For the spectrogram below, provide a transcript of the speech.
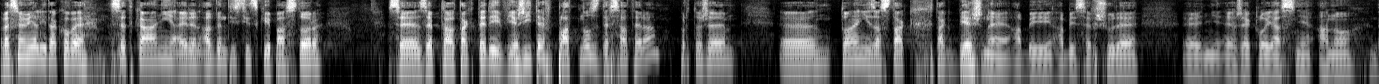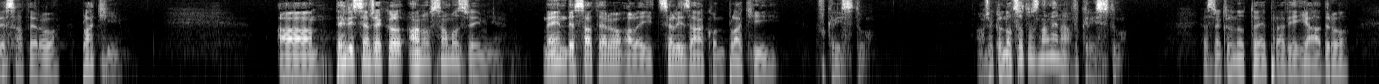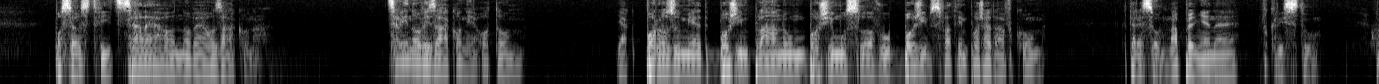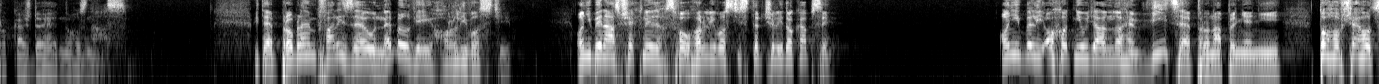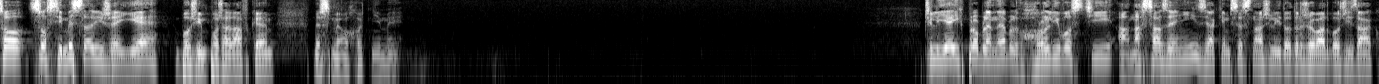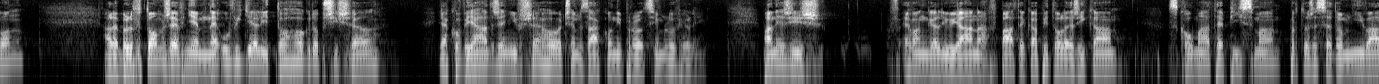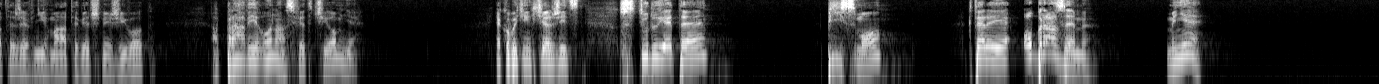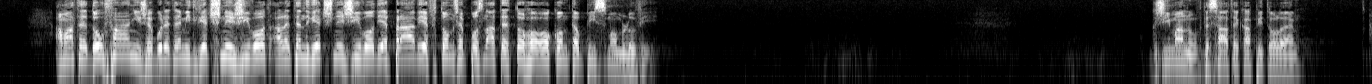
A tak jsme měli takové setkání a jeden adventistický pastor se zeptal, tak tedy věříte v platnost desatera? Protože eh, to není zas tak, tak běžné, aby, aby se všude eh, řeklo jasně, ano, desatero platí. A tehdy jsem řekl, ano, samozřejmě. Nejen desatero, ale i celý zákon platí v Kristu. A on řekl, no co to znamená v Kristu? Já jsem řekl, no to je právě jádro poselství celého nového zákona. Celý nový zákon je o tom, jak porozumět božím plánům, božímu slovu, božím svatým požadavkům, které jsou naplněné v Kristu pro každého jednoho z nás. Víte, problém farizeů nebyl v jejich horlivosti. Oni by nás všechny svou horlivostí strčili do kapsy. Oni byli ochotní udělat mnohem více pro naplnění toho všeho, co, co si mysleli, že je božím požadavkem, než jsme ochotní my. Čili jejich problém nebyl v horlivosti a nasazení, s jakým se snažili dodržovat boží zákon, ale byl v tom, že v něm neuviděli toho, kdo přišel, jako vyjádření všeho, o čem zákony proroci mluvili. Pan Ježíš v Evangeliu Jána v páté kapitole říká, zkoumáte písma, protože se domníváte, že v nich máte věčný život a právě ona svědčí o mně. Jako by tím chtěl říct, studujete písmo, které je obrazem mě. A máte doufání, že budete mít věčný život, ale ten věčný život je právě v tom, že poznáte toho, o kom to písmo mluví. K Římanu v desáté kapitole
